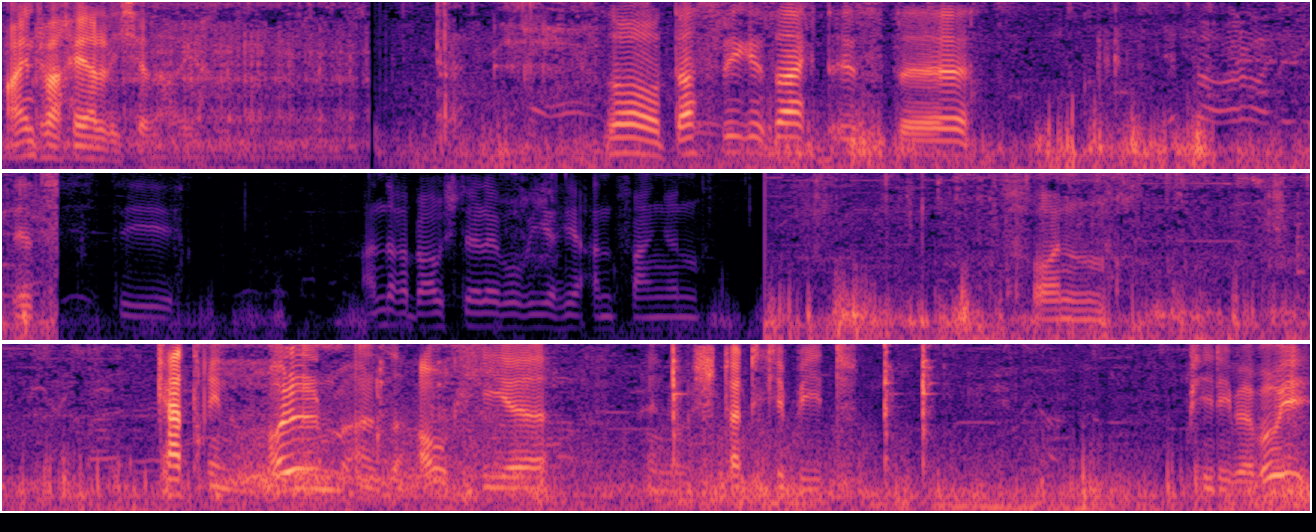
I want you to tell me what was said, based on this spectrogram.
Einfach herrliche Lage. So, das wie gesagt ist äh, jetzt die andere Baustelle, wo wir hier anfangen von Katrin Holm, also auch hier in dem Stadtgebiet Piribabui.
